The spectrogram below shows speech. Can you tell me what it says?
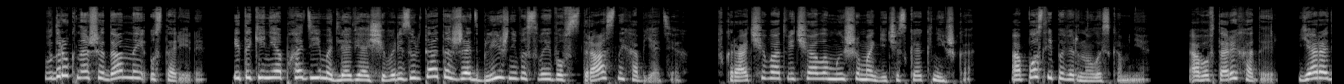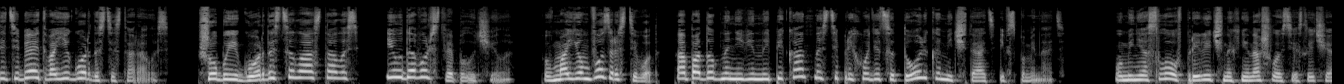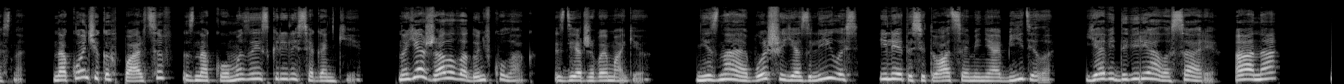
Вдруг наши данные устарели, и таки необходимо для вязчего результата сжать ближнего своего в страстных объятиях. Вкратчиво отвечала мыша магическая книжка, а после повернулась ко мне. А во-вторых, Адель, я ради тебя и твоей гордости старалась. Чтобы и гордость цела осталась, и удовольствие получила. В моем возрасте вот о подобной невинной пикантности приходится только мечтать и вспоминать. У меня слов приличных не нашлось, если честно. На кончиках пальцев знакомо заискрились огоньки. Но я сжала ладонь в кулак, сдерживая магию. Не зная, больше я злилась или эта ситуация меня обидела. Я ведь доверяла Саре, а она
